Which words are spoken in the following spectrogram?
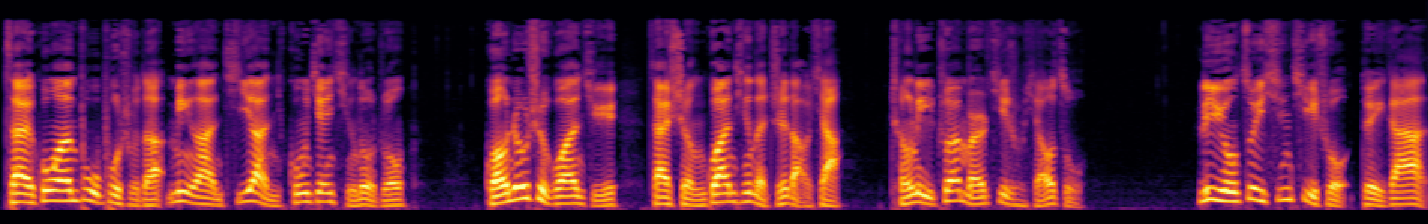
在公安部部署的命案积案攻坚行动中，广州市公安局在省公安厅的指导下，成立专门技术小组，利用最新技术对该案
